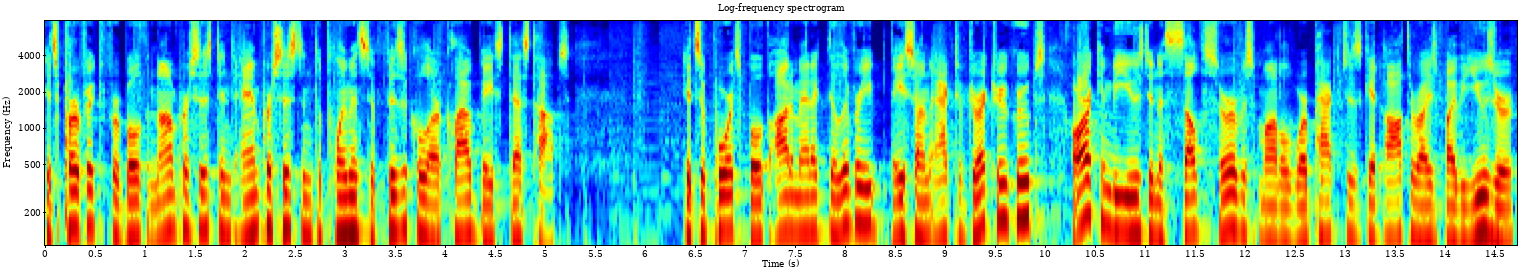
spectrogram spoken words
It's perfect for both non persistent and persistent deployments to physical or cloud based desktops. It supports both automatic delivery based on Active Directory groups, or can be used in a self service model where packages get authorized by the user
